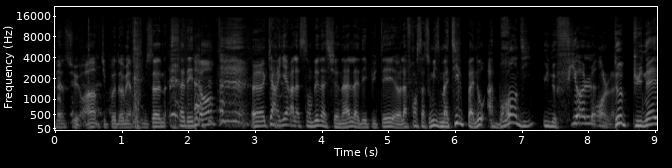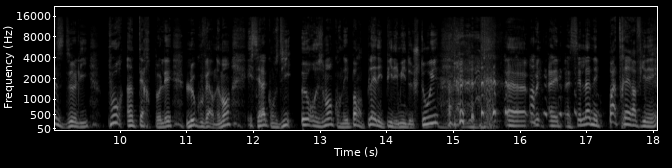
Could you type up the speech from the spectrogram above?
Bien sûr, hein, un petit peu d'Homer Simpson, ça détend. Euh, carrière à l'Assemblée nationale, la députée euh, La France Insoumise, Mathilde Panot, a brandi une fiole de punaise de lit pour interpeller le gouvernement. Et c'est là qu'on se dit, heureusement qu'on n'est pas en pleine épidémie de ch'touille. Euh, oui, Celle-là n'est pas très raffinée,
